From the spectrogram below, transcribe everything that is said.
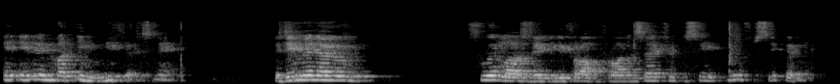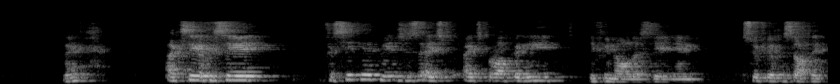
En en en wat uniek is, nee. As jy my nou voorlaas week hierdie vraag gevra het, dan sê ek vir gesê, nee, verseker nie. Nee. Ek sê gesê verseker het mense se uitsprake nie die finale sê en soveel gesag het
